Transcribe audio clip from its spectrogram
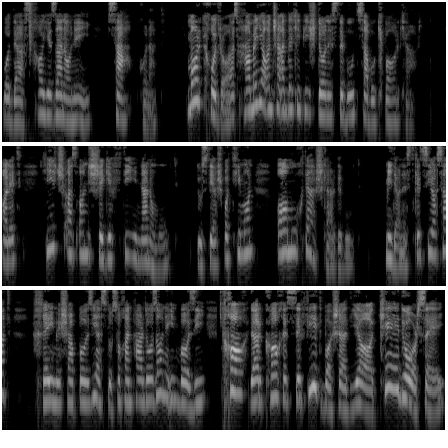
با دستهای زنانهای سهم کند. مارک خود را از همه آنچه اندکی پیش دانسته بود سبکبار کرد. آنت هیچ از آن شگفتی ننمود. دوستیش با تیمون آموختهش کرده بود. می‌دانست که سیاست خیم شب بازی است و سخن پردازان این بازی خواه در کاخ سفید باشد یا که دورسی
